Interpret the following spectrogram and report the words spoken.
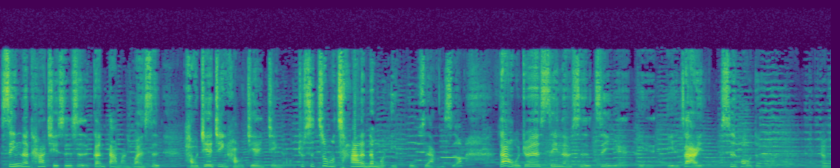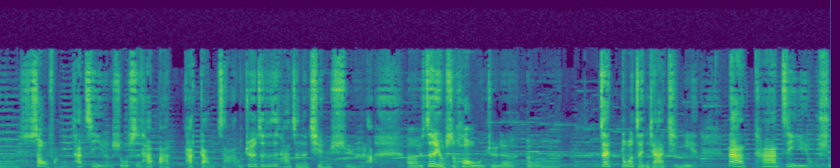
C 呢，他其实是跟大满贯是好接近，好接近哦，就是这么差了那么一步这样子哦。但我觉得 C 呢是自己也也也在事后的呃受访，他自己有说是他把他搞砸，我觉得这是他真的谦虚了啦。呃，这有时候我觉得呃。再多增加经验，那他自己也有说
